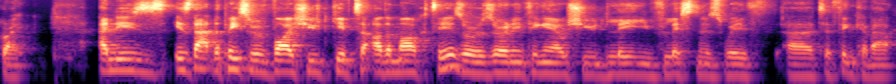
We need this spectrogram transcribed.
Great. And is is that the piece of advice you'd give to other marketeers, or is there anything else you'd leave listeners with uh, to think about?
